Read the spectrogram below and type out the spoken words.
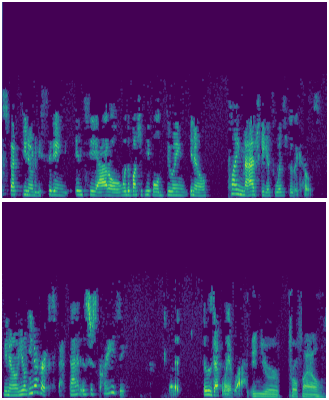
expect, you know, to be sitting in Seattle with a bunch of people doing, you know, playing magic against Wizards of the Coast. You know, you don't, you never expect that. It's just crazy. But it was definitely a blast. In your profile,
